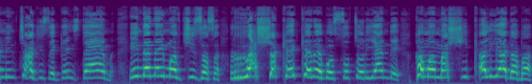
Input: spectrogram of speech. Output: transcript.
condemning charges against them. In the name of Jesus, Rashakekerebo Sotoriande, come on, Mashikaliadaba,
